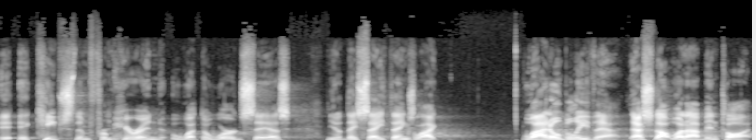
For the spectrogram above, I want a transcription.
it, it keeps them from hearing what the Word says. You know, they say things like, Well, I don't believe that. That's not what I've been taught.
